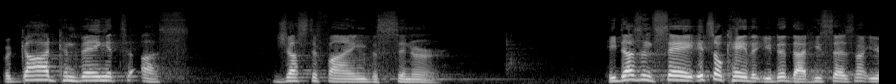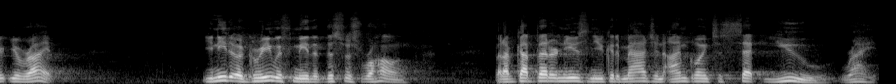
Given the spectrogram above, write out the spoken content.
but God conveying it to us, justifying the sinner. He doesn't say, it's okay that you did that. He says, no, you're, you're right. You need to agree with me that this was wrong. But I've got better news than you could imagine. I'm going to set you right.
